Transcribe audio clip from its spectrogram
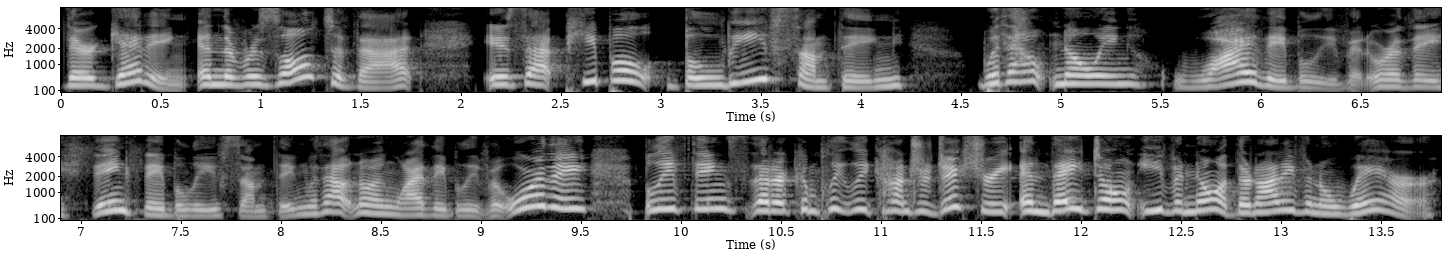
they're getting. And the result of that is that people believe something without knowing why they believe it, or they think they believe something without knowing why they believe it, or they believe things that are completely contradictory and they don't even know it. They're not even aware.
